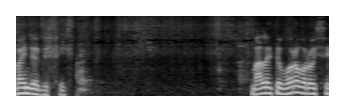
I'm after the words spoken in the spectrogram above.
বাইন্দা দিছে। ভালোই তো বড় বড় হয়েছে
